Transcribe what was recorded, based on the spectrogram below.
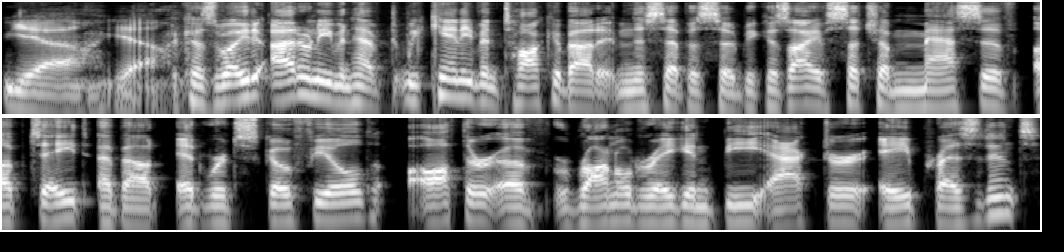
Yeah, yeah. because we, I don't even have we can't even talk about it in this episode because I have such a massive update about Edward Scofield, author of Ronald Reagan B actor A president.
